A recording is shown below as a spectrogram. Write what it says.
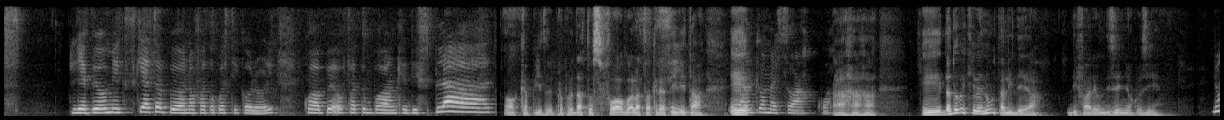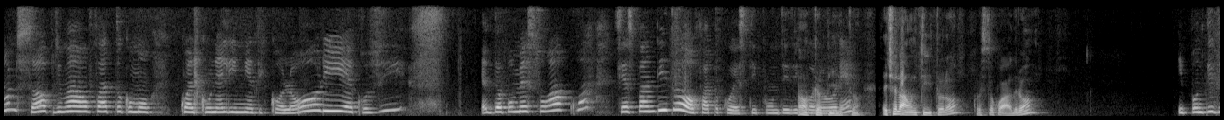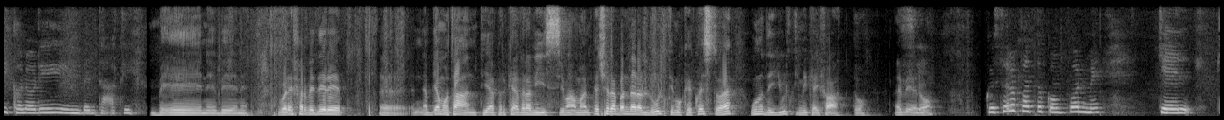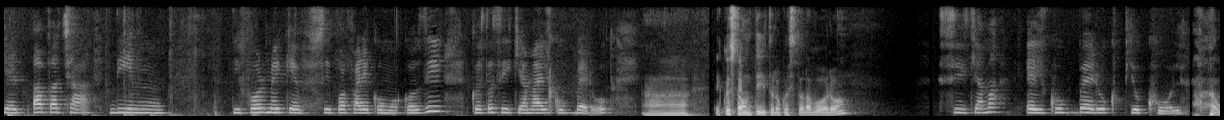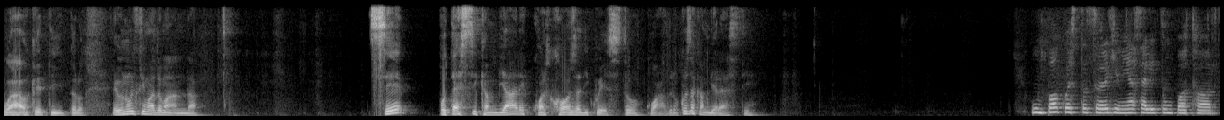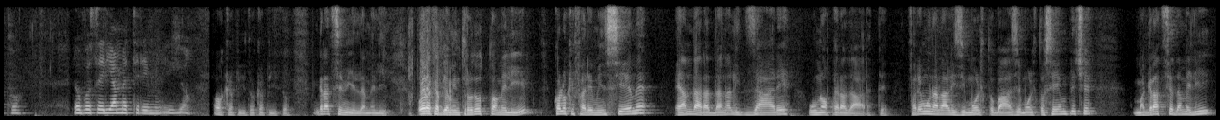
Li avevo mischiati e poi hanno fatto questi colori. Qua avevo fatto un po' anche di splat Ho capito, hai proprio dato sfogo alla tua creatività. e, E, anche ho messo acqua. Ah, ah, ah. E da dove ti è venuta l'idea di fare un disegno così? Non so, prima ho fatto come alcune linee di colori e così. E dopo ho messo acqua, si è espandito ho fatto questi punti di Ho colore. capito. E ce l'ha un titolo, questo quadro? Punti di colori inventati. Bene, bene. Vorrei far vedere, eh, ne abbiamo tanti, eh, perché è bravissima, ma mi piacerebbe andare all'ultimo, che questo è uno degli ultimi che hai fatto. È vero? Questo l'ho fatto con forme che, che il papà ha di, di forme che si può fare come così. Questo si chiama il Kubberuk. Ah, e questo ha un titolo, questo lavoro? Si chiama il Kubberuk più cool. Wow, che titolo. E un'ultima domanda. Se potessi cambiare qualcosa di questo quadro, cosa cambieresti? Un po' questo sole che mi è salito un po' torto. Lo potrei mettere meglio. Ho capito, ho capito. Grazie mille Amelie. Ora che abbiamo introdotto Amelie, quello che faremo insieme è andare ad analizzare un'opera d'arte. Faremo un'analisi molto base, molto semplice, ma grazie ad Amelie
